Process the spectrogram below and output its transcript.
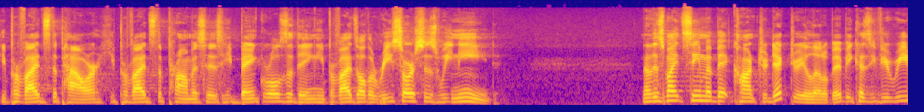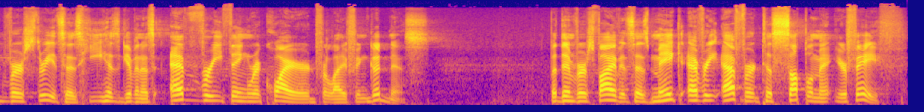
He provides the power. He provides the promises. He bankrolls the thing. He provides all the resources we need. Now, this might seem a bit contradictory a little bit because if you read verse 3, it says, He has given us everything required for life and goodness. But then verse 5, it says, Make every effort to supplement your faith.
